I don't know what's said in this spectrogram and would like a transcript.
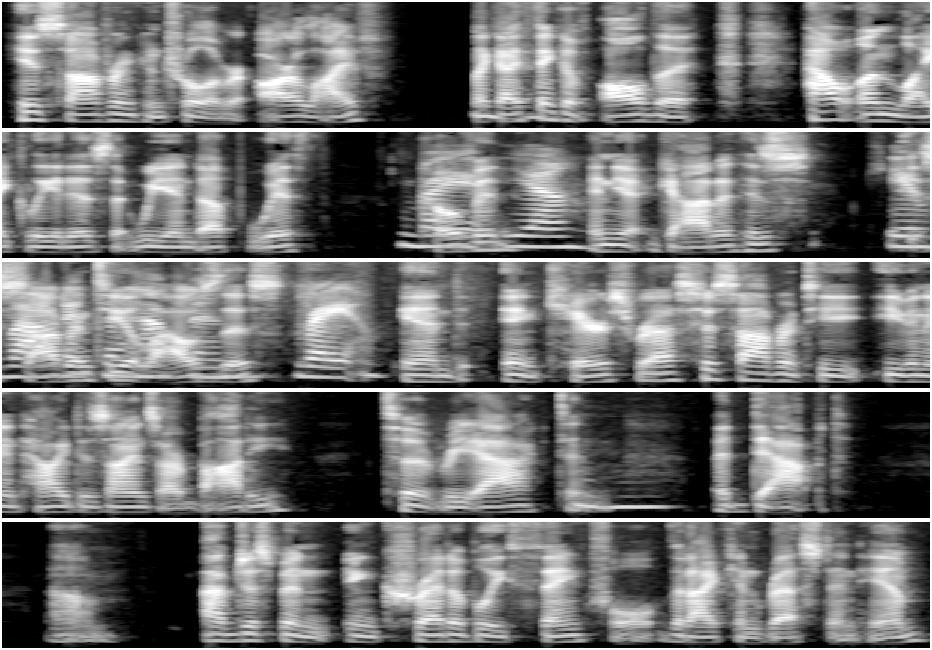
His sovereign control over our life. Like I think of all the how unlikely it is that we end up with Right, COVID, yeah. and yet God and His He His allowed it to sovereignty allows this, Right. and and cares for us. His sovereignty, even in how he designs our body to react and Mm-hmm. adapt. Um, I've just been incredibly thankful that I can rest in Him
